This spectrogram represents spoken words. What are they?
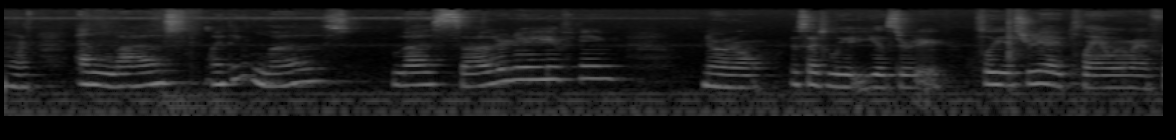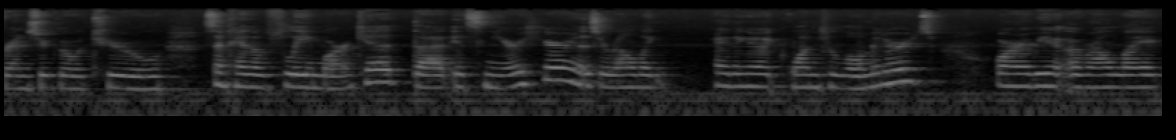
Mm-hmm. And last, I think last last Saturday evening. No, no, it's actually yesterday. So yesterday I planned with my friends to go to some kind of flea market that is near here. It's around like I think like one kilometers or maybe around like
